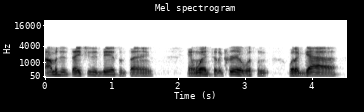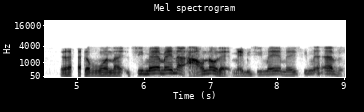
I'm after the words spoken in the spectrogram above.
I'm gonna just say she did some things and went to the crib with some with a guy that had a couple one night. She may or may not. I don't know that. Maybe she may. Maybe she may have it.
